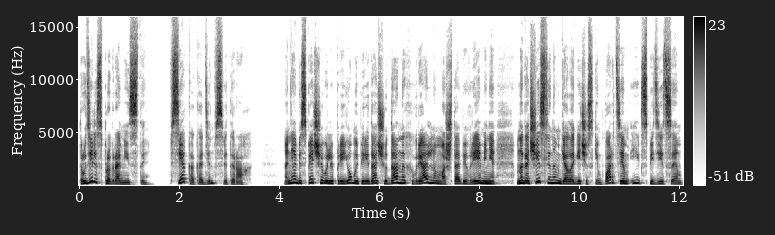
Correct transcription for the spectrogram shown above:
трудились программисты, все как один в свитерах. Они обеспечивали прием и передачу данных в реальном масштабе времени многочисленным геологическим партиям и экспедициям,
